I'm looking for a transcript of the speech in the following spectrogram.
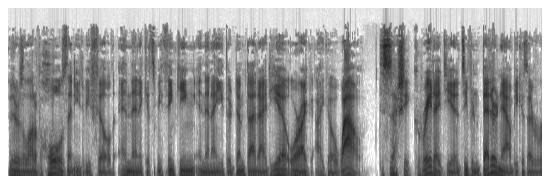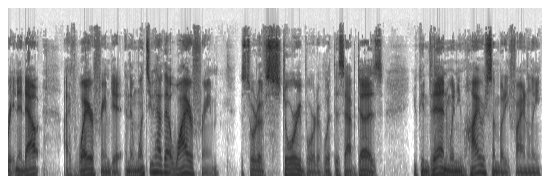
there's a lot of holes that need to be filled and then it gets me thinking and then I either dump that idea or I, I go, wow, this is actually a great idea. It's even better now because I've written it out, I've wireframed it. And then once you have that wireframe, sort of storyboard of what this app does, you can then, when you hire somebody finally,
